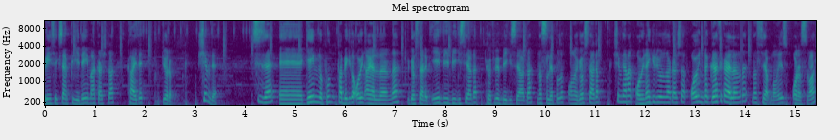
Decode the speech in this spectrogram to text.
1080p'deyim arkadaşlar. Kaydet diyorum. Şimdi size e, Game Loop'un tabii ki de oyun ayarlarını gösterdim. İyi bir bilgisayarda, kötü bir bilgisayarda nasıl yapılır onu gösterdim. Şimdi hemen oyuna giriyoruz arkadaşlar. Oyunda grafik ayarlarını nasıl yapmalıyız orası var.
